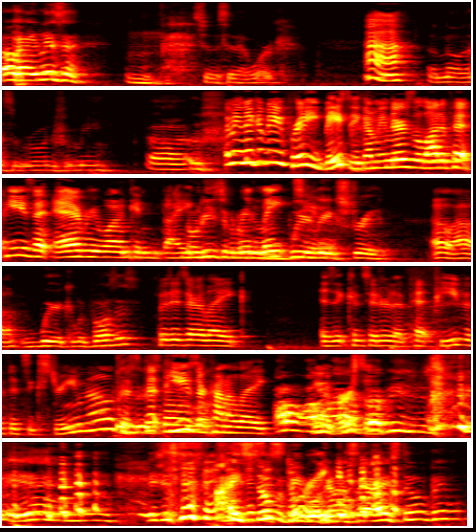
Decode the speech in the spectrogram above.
okay, listen. Mm, I should have said at work. Uh, I know that's a ruin for me. Uh. I mean, they could be pretty basic. I mean, there's a lot of pet peeves that everyone can like no, these are gonna relate be weirdly to. extreme. Oh wow! Weird. Can we pause this? But is there like, is it considered a pet peeve if it's extreme though? Because pet peeves are kind of like. I don't universal. Have pet peeves. Yeah, it's just. I hate is just a stupid people. Can I say I hate stupid people?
